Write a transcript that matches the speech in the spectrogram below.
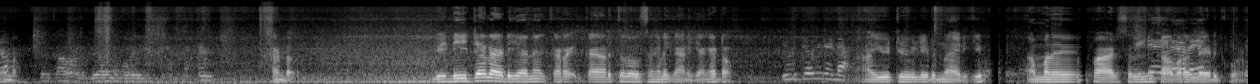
കണ്ടോ? കണ്ടോ? ഡീറ്റെയിൽ ആയിട്ട് ഞാൻ അടുത്ത ദിവസങ്ങളിൽ കാണിക്കാം കേട്ടോ. ആ യൂട്യൂബിൽ ഇടുന്നതായിരിക്കും. നമ്മുടെ പാഴ്സലിന് കവറെല്ലാം എടുക്കുവാണ്.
